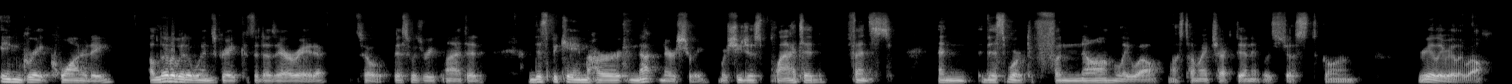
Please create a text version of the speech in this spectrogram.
in great quantity. A little bit of wind's great because it does aerate it. So this was replanted. This became her nut nursery where she just planted, fenced, and this worked phenomenally well. Last time I checked in, it was just going really, really well.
